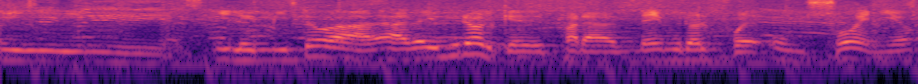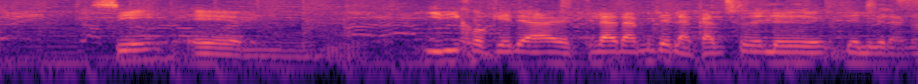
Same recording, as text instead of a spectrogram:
Y, y lo invitó a, a Dave Grohl, que para Dave Grohl fue un sueño, ¿sí? Eh, y dijo que era claramente la canción del, del verano.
